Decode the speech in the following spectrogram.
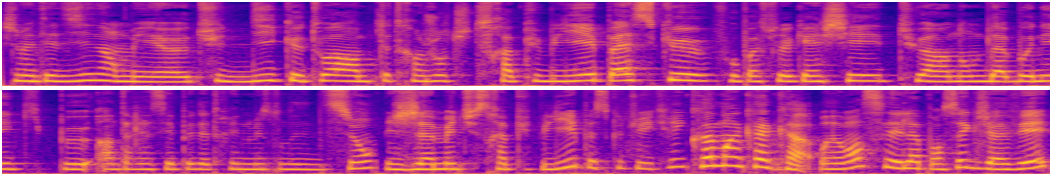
Je m'étais dit non mais tu te dis que toi peut-être un jour tu te feras publier parce que faut pas le cacher, tu as un nombre d'abonnés qui peut intéresser peut-être une maison d'édition, mais jamais tu seras publié parce que tu écris comme un caca. Vraiment, c'est la pensée que j'avais.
